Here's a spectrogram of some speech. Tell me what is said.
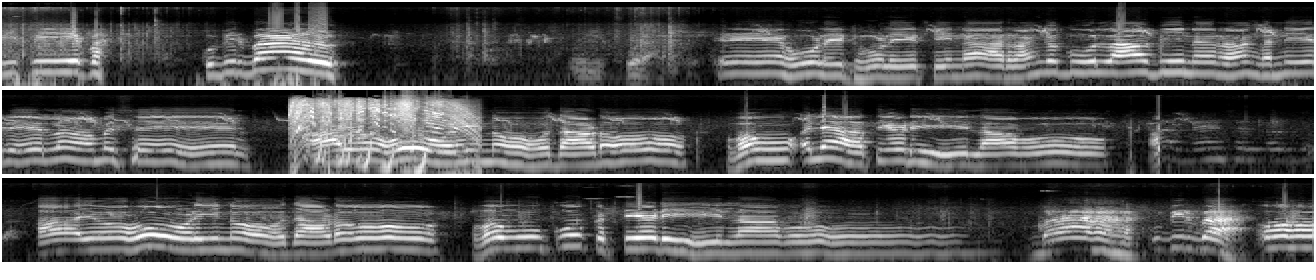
પીપ પીપ કુબીરભાઈ ઓલી ખોરાક. એ હોળી ઢોળી ટીના રંગ ગુલાબી ને રંગની રેલમ છે આયો હોળી નો દાડો વહુ અલ્યા તેડી લાવો. આયો હોળી નો દાડો વહુ કોક તેડી લાવો. બા કુબીરબા ઓહો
